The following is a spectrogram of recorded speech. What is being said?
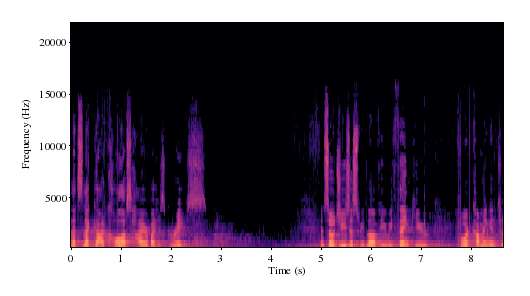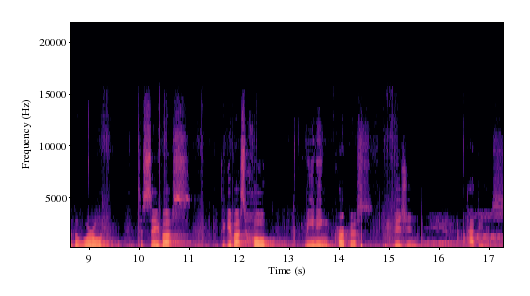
Let's let God call us higher by His grace. And so, Jesus, we love you. We thank you for coming into the world to save us, to give us hope, meaning, purpose, vision, happiness.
